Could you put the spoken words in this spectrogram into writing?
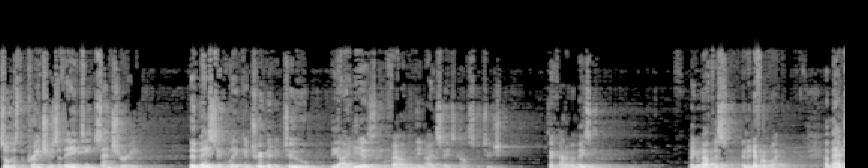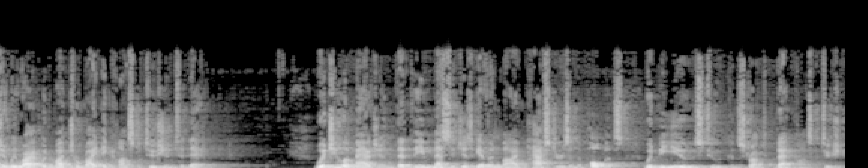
So it was the preachers of the 18th century that basically contributed to the ideas that were found in the United States Constitution. Is that kind of amazing? Think about this in a different way. Imagine we would want to write a constitution today. Would you imagine that the messages given by pastors in the pulpits would be used to construct that Constitution?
